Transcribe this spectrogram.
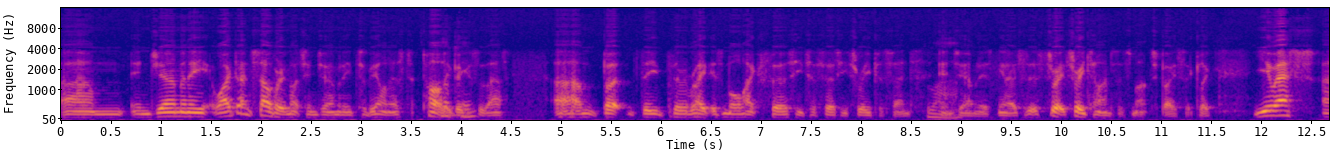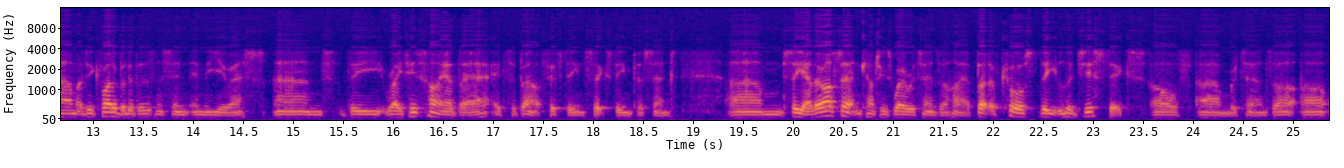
Um, in Germany, well, I don't sell very much in Germany, to be honest, partly Okay. because of that. Um, but the, the rate is more like 30 to 33 percent Wow. in Germany. It's, You know, it's, it's three, three times as much, basically. US, um, I do quite a bit of business in, in the US, and the rate is higher there. It's about 15, 16 percent. Um, so yeah, there are certain countries where returns are higher, but of course the logistics of um, returns are, are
